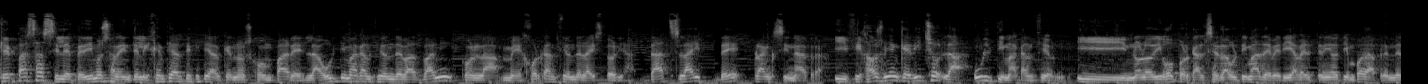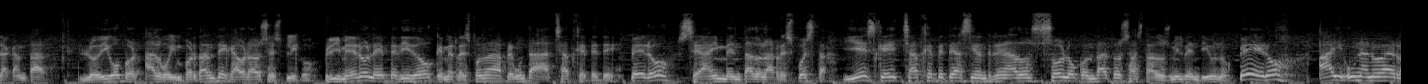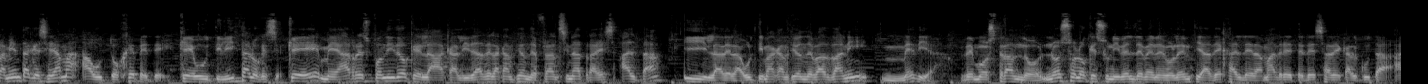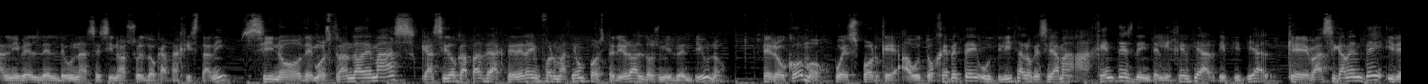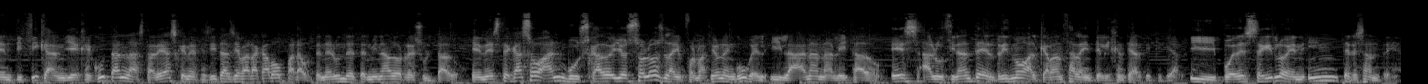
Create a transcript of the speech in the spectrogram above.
¿Qué pasa si le pedimos a la inteligencia artificial que nos compare la última canción de Bad Bunny con la mejor canción de la historia, That's Life de Frank Sinatra? Y fijaos bien que he dicho la última canción. Y no lo digo porque al ser la última debería haber tenido tiempo de aprender a cantar. Lo digo por algo importante que ahora os explico. Primero le he pedido que me responda la pregunta a ChatGPT, pero se ha inventado la respuesta. Y es que ChatGPT ha sido entrenado solo con datos hasta 2021. Pero hay una nueva herramienta que se llama AutoGPT, que utiliza lo que, que me ha respondido que la calidad de la canción de Frank Sinatra es alta y la de la última canción de Bad Bunny media, demostrando no solo que su nivel de benevolencia deja el de la Madre Teresa de Calcuta al nivel del de un asesino a sueldo kazajistaní, sino demostrando además que ha sido capaz de acceder a información posterior al 2021. ¿Pero cómo? Pues porque AutoGPT utiliza lo que se llama agentes de inteligencia artificial, que básicamente identifican y ejecutan las tareas que necesitas llevar a cabo para obtener un determinado resultado. En este caso han buscado ellos solos la información en Google y la han analizado. Es alucinante el ritmo al que avanza la inteligencia artificial. Y puedes seguirlo en interesante.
